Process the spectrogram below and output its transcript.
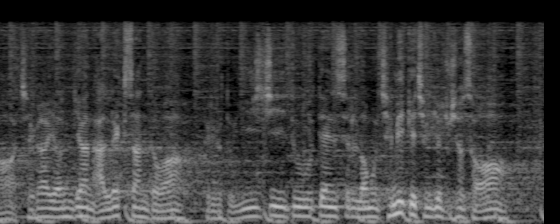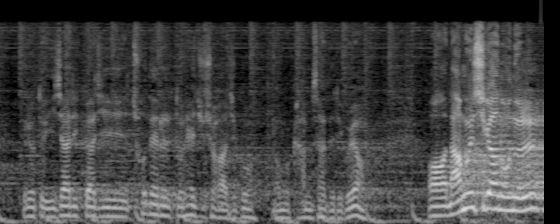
어, 제가 연기한 알렉산더와 그리고 또 이지두 댄스를 너무 재밌게 즐겨주셔서 그리고 또 이 자리까지 초대를 또 해주셔가지고 너무 감사드리고요. 어, 남은 시간 오늘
